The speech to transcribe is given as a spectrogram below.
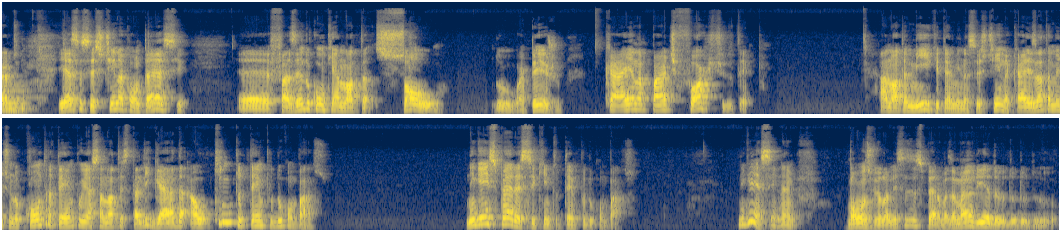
certo? E essa sextina acontece é, fazendo com que a nota Sol do arpejo caia na parte forte do tempo. A nota Mi, que termina a sextina, cai exatamente no contratempo e essa nota está ligada ao quinto tempo do compasso. Ninguém espera esse quinto tempo do compasso. Ninguém é assim, né? Bons violonistas esperam, mas a maioria do, do, do, do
